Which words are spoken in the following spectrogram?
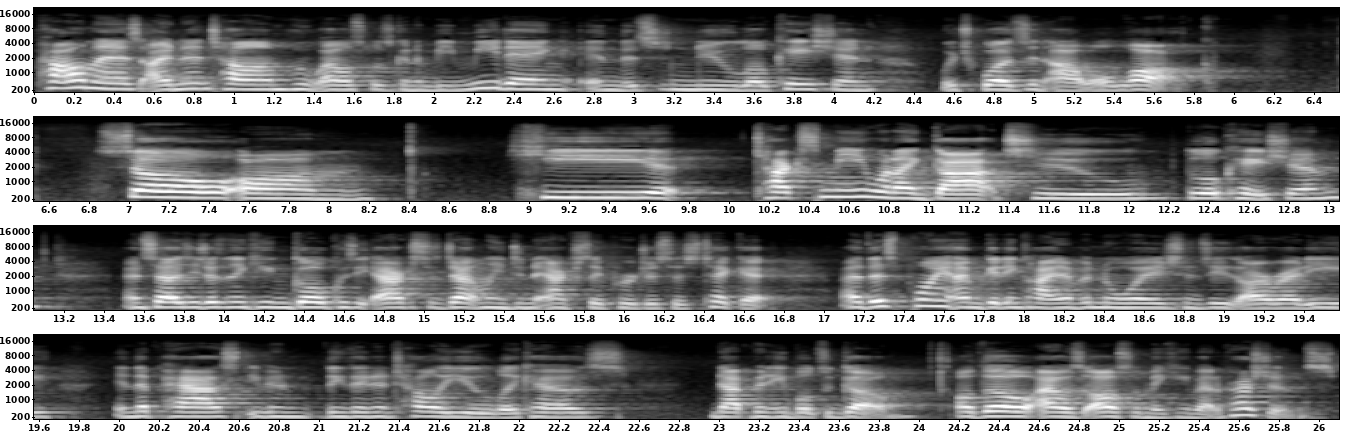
Problem is, I didn't tell him who else was going to be meeting in this new location, which was an Owl Walk. So, um, he texts me when I got to the location and says he doesn't think he can go because he accidentally didn't actually purchase his ticket. At this point, I'm getting kind of annoyed since he's already in the past, even things I didn't tell you, like has not been able to go. Although I was also making bad impressions.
